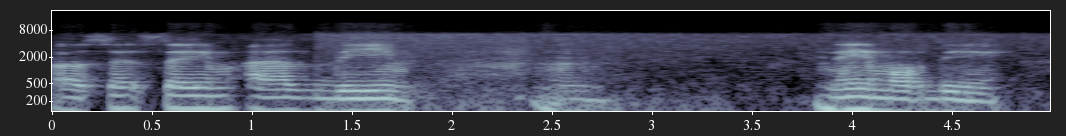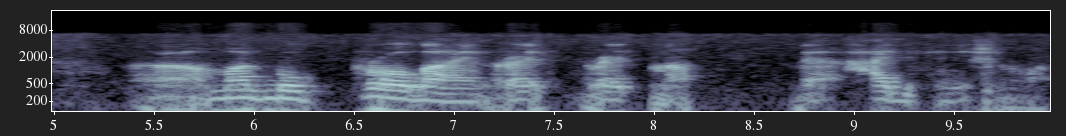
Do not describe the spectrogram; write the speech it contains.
uh, same as the um, name of the uh, MacBook Pro line, right? Right now, the high definition one.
